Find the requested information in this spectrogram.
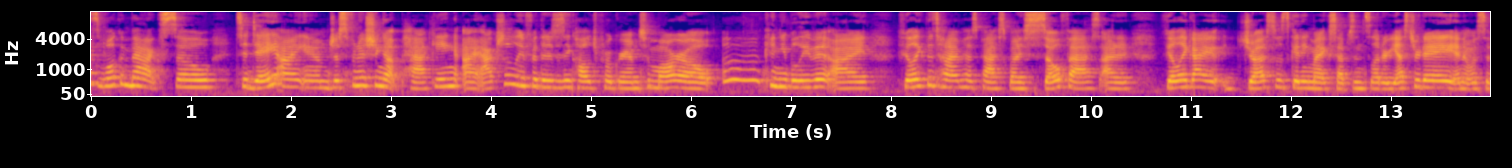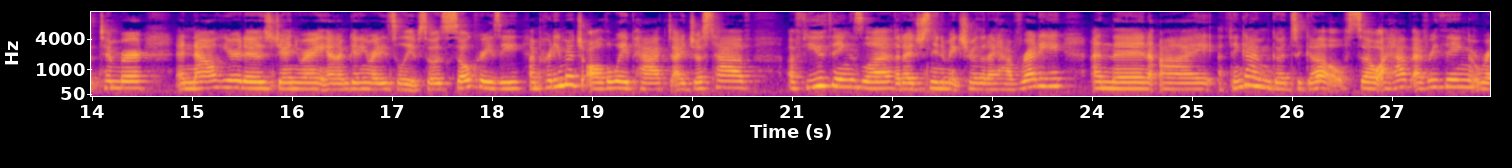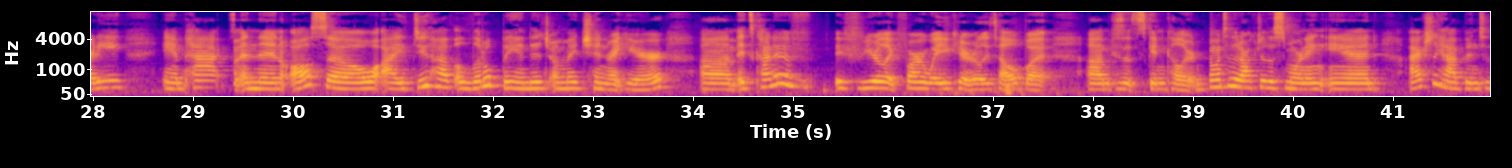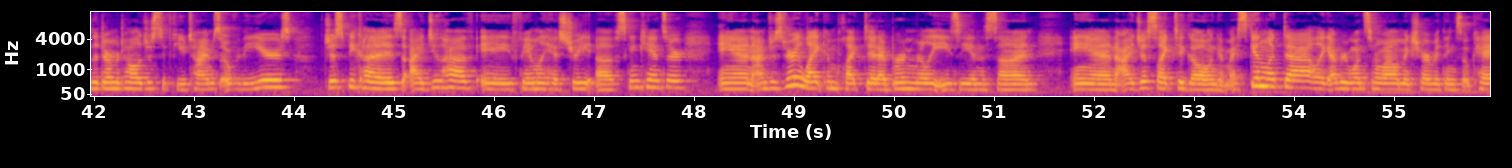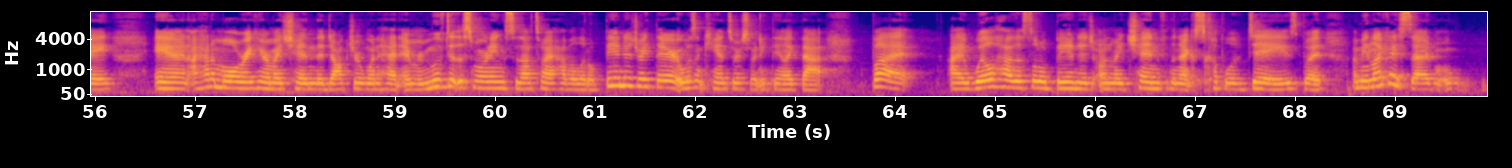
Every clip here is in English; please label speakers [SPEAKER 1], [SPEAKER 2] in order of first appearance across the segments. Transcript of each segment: [SPEAKER 1] guys, welcome back. So today I am just finishing up packing. I actually leave for the Disney College program tomorrow. Uh, can you believe it? I feel like the time has passed by so fast. I feel like I just was getting my acceptance letter yesterday and it was September and now here it is January and I'm getting ready to leave. So it's so crazy. I'm pretty much all the way packed. I just have a few things left that I just need to make sure that I have ready and then I think I'm good to go. So I have everything ready and packed. And then also, I do have a little bandage on my chin right here. Um, it's kind of, if you're like far away, you can't really tell, but because um, it's skin colored. I went to the doctor this morning and I actually have been to the dermatologist a few times over the years just because I do have a family history of skin cancer and I'm just very light complected. I burn really easy in the sun and I just like to go and get my skin looked at like every once in a while, make sure everything's okay. And I had a mole right here on my chin. The doctor went ahead and removed it this morning, so that's why I have a little bandage right there. It wasn't cancerous or anything like that. But I will have this little bandage on my chin for the next couple of days, but I mean, like I said,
